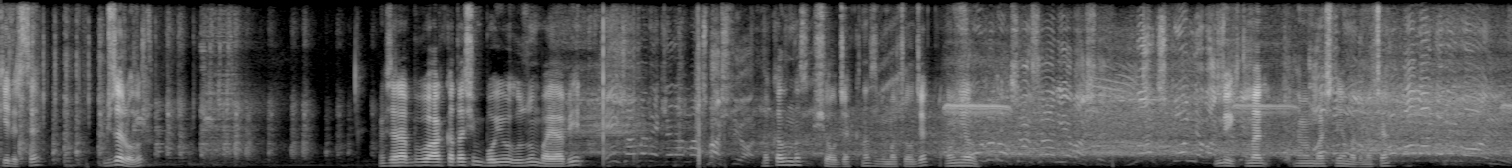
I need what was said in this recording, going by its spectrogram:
gelirse güzel olur. Mesela bu arkadaşım boyu uzun bayağı bir. Bakalım nasıl bir şey olacak. Nasıl bir maç olacak. Oynayalım. Zorlu 90 saniye başladı. Maç golle başladı. Büyük ihtimal hemen başlayamadı maça. Havalarda ve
